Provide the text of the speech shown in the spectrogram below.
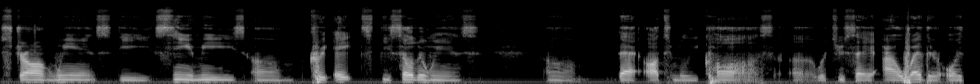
strong winds. The CMEs um, create these solar winds. Um, that ultimately cause uh, what you say our weather or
